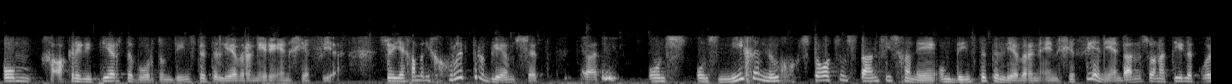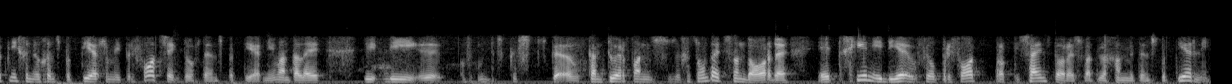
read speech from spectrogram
om geakkrediteer te word om dienste te lewer aan hierdie NGV. So jy gaan met die groot probleem sit dat ons ons nie genoeg staatsinstansies gaan hê om dienste te lewer in NGV nie en dan is daar natuurlik ook nie genoeg inspekteurs om die private sektor te inspekteer nie want hulle het die die uh, kantoor van gesondheidsstandaarde het geen idee hoeveel privaat praktisyns daar is wat hulle gaan moet inspekteer nie.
